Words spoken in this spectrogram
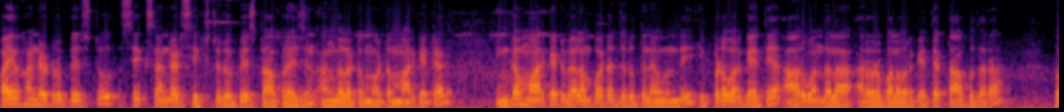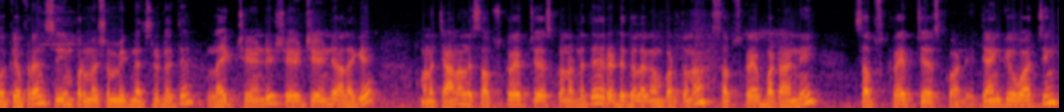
Five hundred rupees to six hundred sixty rupees top price in అంగళ టొమాటో మార్కెటెడ్. ఇంకా మార్కెట్ వేలంపాట జరుగుతూనే ఉంది. ఇప్పటి వరకు అయితే ఆరు వందల అరవై రూపాయల వరకు అయితే టాప్ ధర. ఓకే ఫ్రెండ్స్ ఈ ఇన్ఫర్మేషన్ మీకు నచ్చినట్లయితే లైక్ చేయండి షేర్ చేయండి. అలాగే మన ఛానల్ని సబ్స్క్రైబ్ చేసుకున్నట్లయితే రెడ్ కలర్ కనపడుతున్న సబ్స్క్రైబ్ బటాన్ని సబ్స్క్రైబ్ చేసుకోండి. Thank you watching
